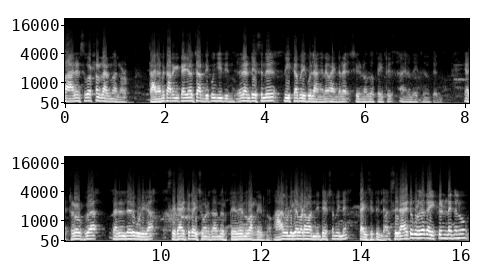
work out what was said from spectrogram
ബാലൻസ് പ്രശ്നം ഉണ്ടായിരുന്നു നല്ലോണം. തലേന്ന് കറങ്ങിക്കഴിഞ്ഞാൽ ഛർദ്ദിക്കും ചെയ്തിരുന്നു. രണ്ട് ദിവസത്തിന് നീക്കാൻ വയ്ക്കൂല അങ്ങനെ ഭയങ്കര ക്ഷീണതും ഒക്കെ ആയിട്ട് അങ്ങനെ നീക്കി നിൽക്കുന്നു. എട്ടര ഉറുപ്പ്യ വിലന്റെ ഒരു ഗുളിക സ്ഥിരമായിട്ട് കഴിച്ചു കൊടുക്കാൻ നിർത്തിയതെന്ന് പറഞ്ഞിരുന്നു. ആ ഗുളിക ഇവിടെ വന്നതിന് ശേഷം പിന്നെ കഴിച്ചിട്ടില്ല. സ്ഥിരമായിട്ട് ഗുളിക കഴിക്കുന്നുണ്ടെങ്കിലും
